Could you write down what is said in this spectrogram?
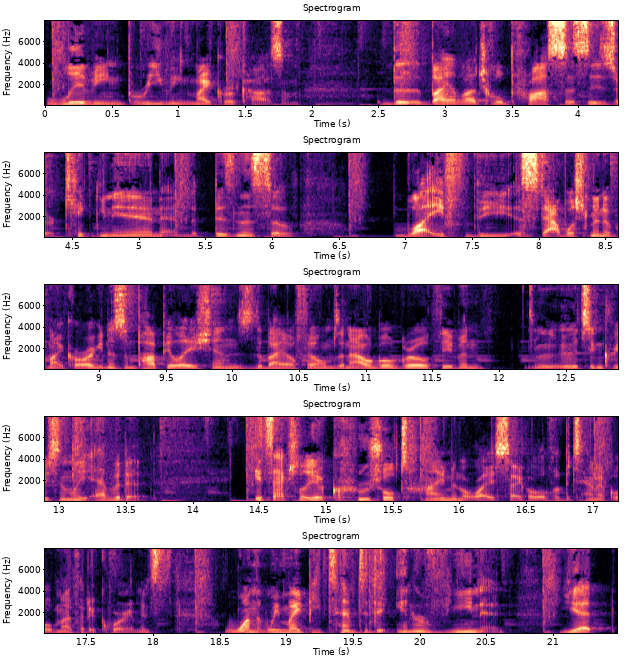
living, breathing microcosm. The biological processes are kicking in, and the business of life, the establishment of microorganism populations, the biofilms and algal growth, even, uh, it's increasingly evident. It's actually a crucial time in the life cycle of a botanical method aquarium. It's one that we might be tempted to intervene in, yet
